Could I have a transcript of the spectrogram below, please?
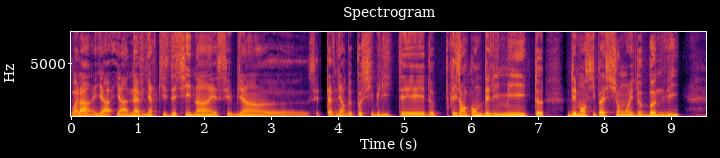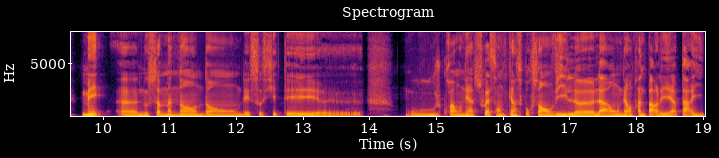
voilà, il y a, y a, un avenir qui se dessine, hein, et c'est bien euh, cet avenir de possibilités, de prise en compte des limites, d'émancipation et de bonne vie. Mais euh, nous sommes maintenant dans des sociétés euh, où je crois on est à 75% en ville. Euh, là, on est en train de parler à Paris.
